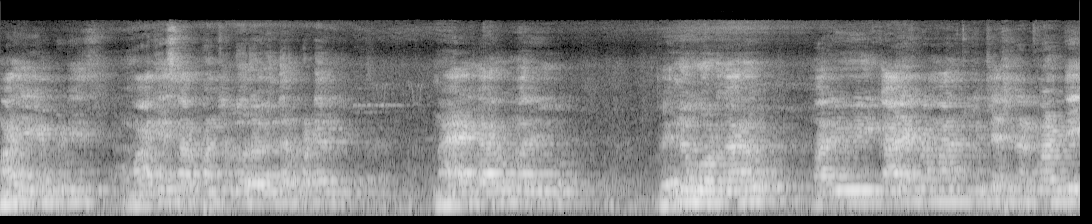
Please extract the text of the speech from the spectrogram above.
మాజీ ఎంపీటీ మాజీ సర్పంచులు రవీందర్ పటేల్ నాయక్ గారు మరియు వేణుగోడ్ గారు మరియు ఈ కార్యక్రమానికి విచ్చేసినటువంటి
